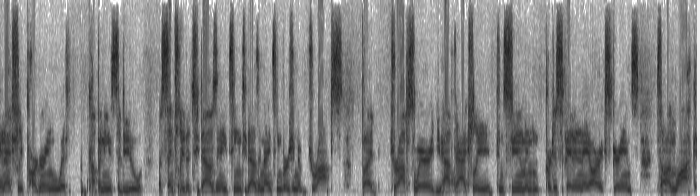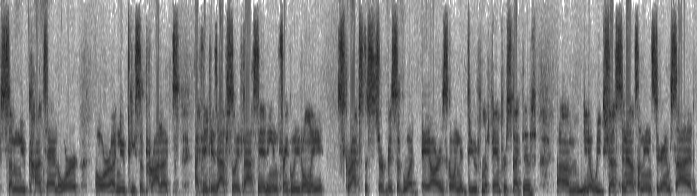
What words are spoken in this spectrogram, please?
and actually partnering with companies to do essentially the 2018 2019 version of drops but drops where you have to actually consume and participate in an AR experience to unlock some new content or or a new piece of product, I think is absolutely fascinating. And frankly, we've only scratched the surface of what AR is going to do from a fan perspective. Um, you know, we just announced on the Instagram side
